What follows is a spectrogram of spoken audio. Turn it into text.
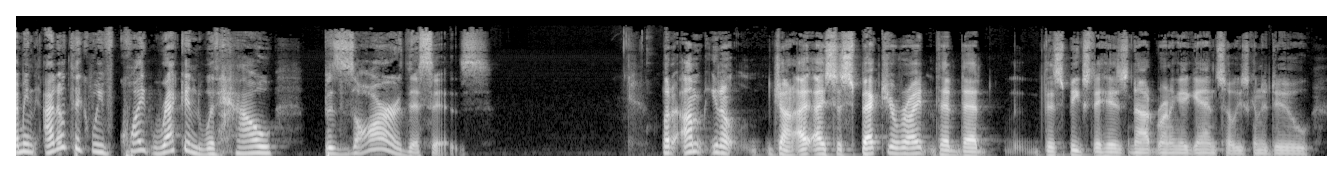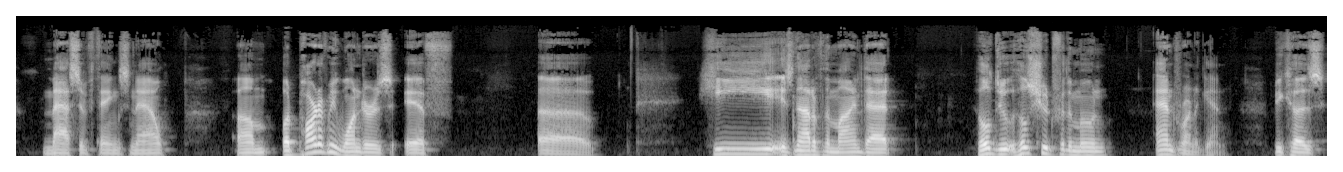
I mean, I don't think we've quite reckoned with how bizarre this is. But um, you know, John, I, I suspect you're right that that this speaks to his not running again, so he's going to do massive things now. Um, but part of me wonders if uh, he is not of the mind that he'll do he'll shoot for the moon and run again because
